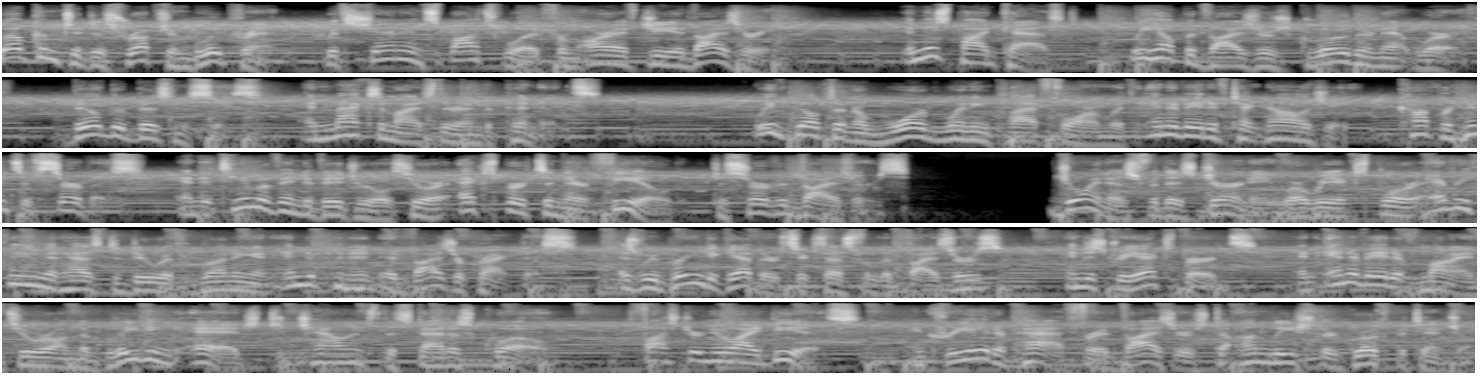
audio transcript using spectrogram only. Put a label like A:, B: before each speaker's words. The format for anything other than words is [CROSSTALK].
A: Welcome to Disruption Blueprint with Shannon Spotswood from RFG Advisory. In this podcast, we help advisors grow their net worth, build their businesses, and maximize their independence. We've built an award winning platform with innovative technology, comprehensive service, and a team of individuals who are experts in their field to serve advisors. Join us for this journey where we explore everything that has to do with running an independent advisor practice as we bring together successful advisors, industry experts, and innovative minds who are on the bleeding edge to challenge the status quo, foster new ideas, and create a path for advisors to unleash their growth potential.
